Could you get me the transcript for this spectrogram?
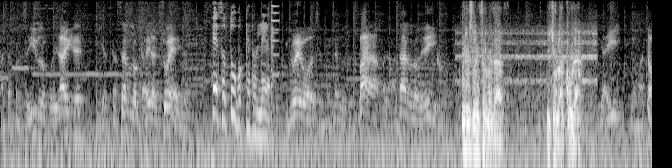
hasta perseguirlo por el aire y hasta hacerlo caer al suelo. Eso tuvo que doler. Y luego, desenvainando su espada para matarlo, le dijo, Eres la enfermedad y yo la cura. y ahí lo mató.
